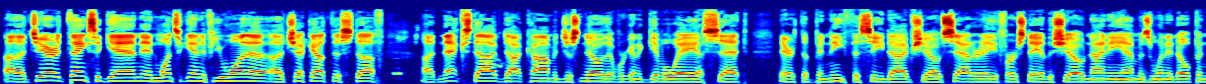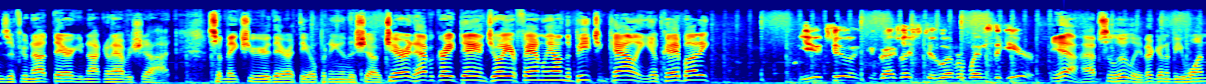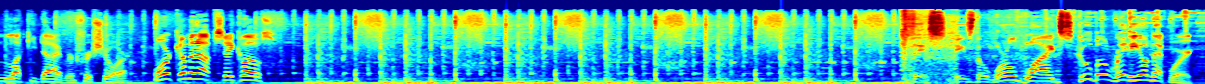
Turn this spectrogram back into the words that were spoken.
Uh, Jared, thanks again. And once again, if you want to uh, check out this stuff, uh, nextdive.com and just know that we're going to give away a set there at the Beneath the Sea Dive show Saturday, first day of the show, 9 a.m. is when it opens. If you're not there, you're not going to have a shot. So make sure you're there at the opening of the show. Jared, have a great day. Enjoy your family on the beach in Cali. Okay, buddy? You too, and congratulations to whoever wins the gear. Yeah, absolutely. They're going to be one lucky diver for sure. More coming up. Stay close. Is the Worldwide Scuba Radio Network.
